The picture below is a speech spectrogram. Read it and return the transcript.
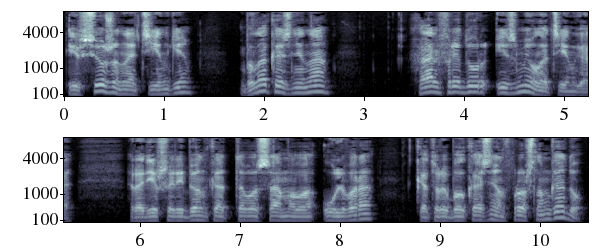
И все же на Тинге была казнена Хальфридур из Мюлатинга, родивший ребенка от того самого Ульвара, который был казнен в прошлом году.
